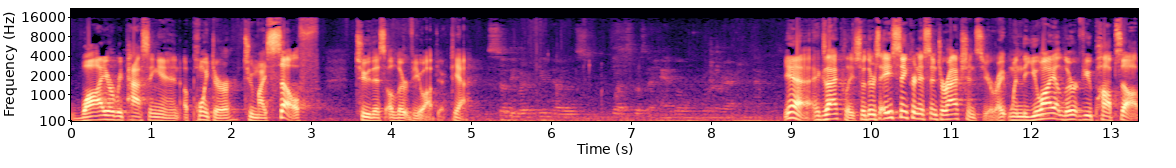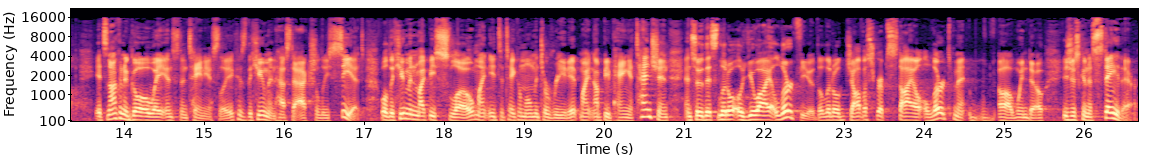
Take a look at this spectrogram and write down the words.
why are we passing in a pointer to myself to this alert view object? Yeah? So the alert view knows what's supposed to handle when interaction happens? Yeah, exactly. So there's asynchronous interactions here, right? When the UI alert view pops up, it's not going to go away instantaneously because the human has to actually see it. Well, the human might be slow, might need to take a moment to read it, might not be paying attention, and so this little UI alert view, the little JavaScript style alert uh, window, is just going to stay there.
